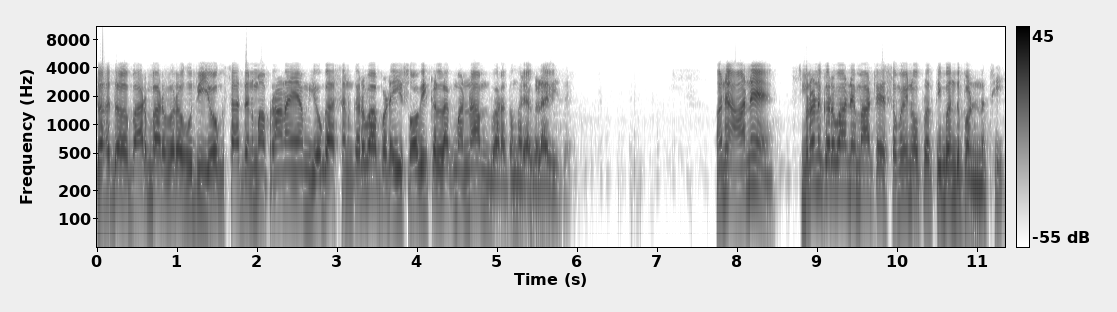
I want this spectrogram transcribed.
દહ દહ બાર બાર વર્ષ સુધી યોગ સાધનમાં પ્રાણાયામ યોગાસન કરવા પડે એ ચોવીસ કલાકમાં નામ દ્વારા તમારે આગળ આવી જાય. અને આને સ્મરણ કરવાને માટે સમયનો પ્રતિબંધ પણ નથી.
